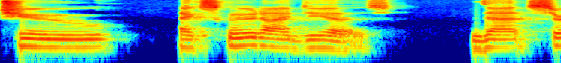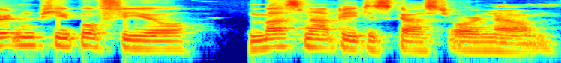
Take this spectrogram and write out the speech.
to exclude ideas that certain people feel must not be discussed or known.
